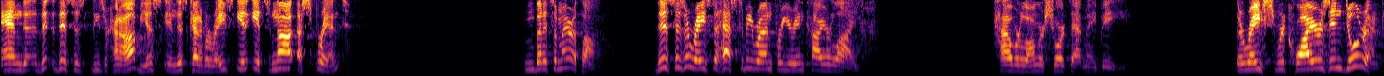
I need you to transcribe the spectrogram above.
And uh, th- this is, these are kind of obvious in this kind of a race. It, it's not a sprint, but it's a marathon. This is a race that has to be run for your entire life, however long or short that may be. The race requires endurance.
